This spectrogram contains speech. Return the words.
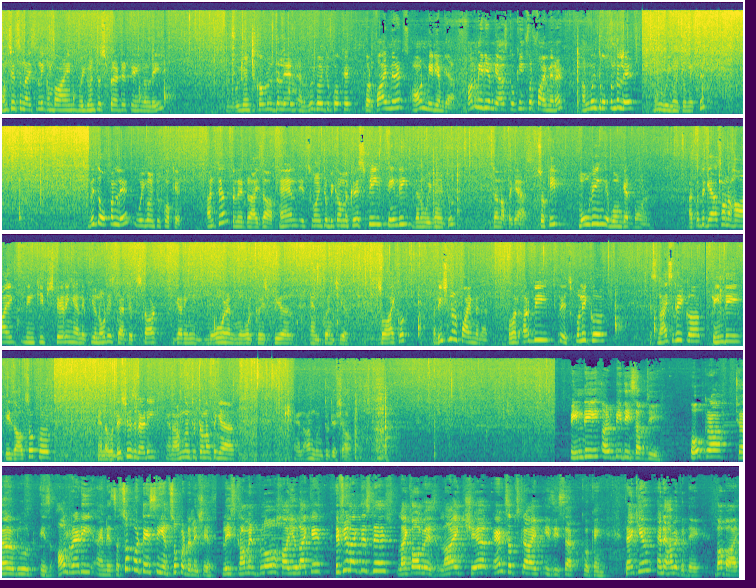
Once it's nicely combined, we're going to spread it evenly. And we're going to cover the lid and we're going to cook it for 5 minutes on medium gas. On medium gas, cooking for 5 minutes. I'm going to open the lid and we're going to mix it. With the open lid, we're going to cook it until the lid dries up and it's going to become a crispy pindi then we're going to turn off the gas so keep moving it won't get burned I put the gas on high mean keep stirring and if you notice that it starts getting more and more crispier and crunchier so I cook additional 5 minutes our arbi is fully cooked it's nicely cooked pindi is also cooked and our dish is ready and I'm going to turn off the gas and I'm going to dish out. Pindi arbi di sabji. Okra taro root is all ready and it's a super tasty and super delicious. Please comment below how you like it. If you like this dish, like always, like, share and subscribe Easy Step Cooking. Thank you and have a good day. Bye-bye.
